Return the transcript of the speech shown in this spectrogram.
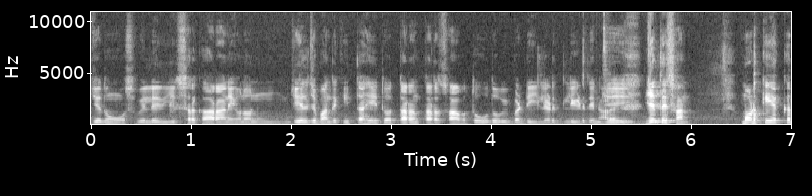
ਜਦੋਂ ਉਸ ਵੇਲੇ ਦੀ ਸਰਕਾਰਾਂ ਨੇ ਉਹਨਾਂ ਨੂੰ ਜੇਲ੍ਹ 'ਚ ਬੰਦ ਕੀਤਾ ਸੀ ਤਾਂ ਤਰਨਤਾਰਨ ਸਾਹਿਬ ਤੋਂ ਉਦੋਂ ਵੀ ਵੱਡੀ ਲੀਡ ਦੇ ਨਾਲ ਜਿੱਤੇ ਸਨ। ਮੁੜ ਕੇ ਇੱਕ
